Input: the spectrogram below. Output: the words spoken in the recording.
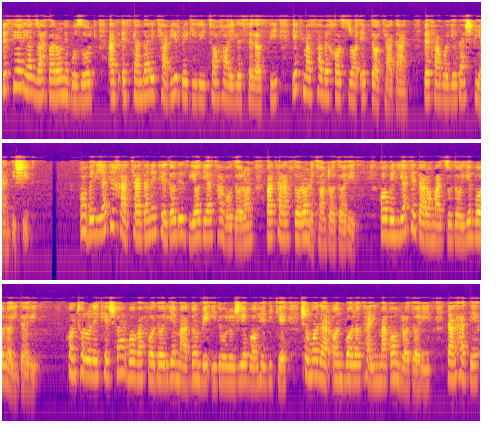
بسیاری از رهبران بزرگ از اسکندر کبیر بگیرید تا هایل سلاسی یک مذهب خاص را ابدا کردند. به فوایدش بیاندیشید. قابلیت خر کردن تعداد زیادی از هواداران و طرفدارانتان را دارید. قابلیت درآمدزدایی بالایی دارید. کنترل کشور با وفاداری مردم به ایدئولوژی واحدی که شما در آن بالاترین مقام را دارید در حد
